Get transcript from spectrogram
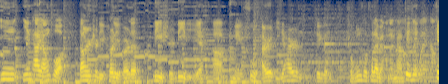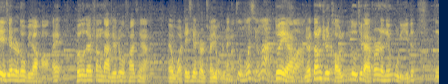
阴阴差阳错，当时是理科里边的历史、地理啊、美术，还是以前还是这个手工课课代表呢。你看这些这些事儿都比较好。哎，回头在上大学之后发现啊，哎，我这些事儿全有用的。做模型啊，对呀、啊你说当时考六七百分的那物理的，那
